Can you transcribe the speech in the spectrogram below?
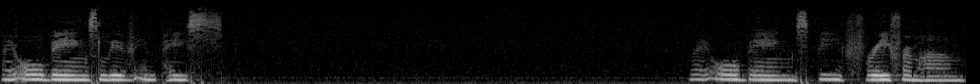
May all beings live in peace. May all beings be free from harm.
